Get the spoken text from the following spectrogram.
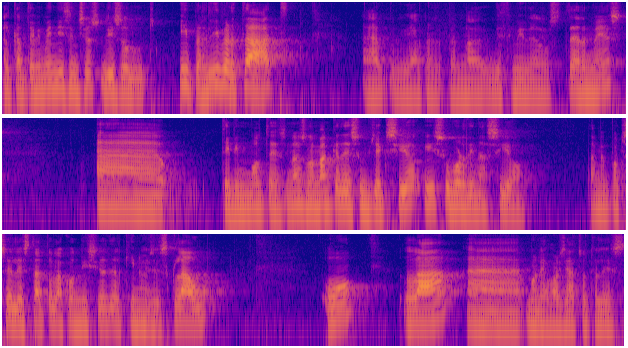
El capteniment llicenciós dissolut. I per llibertat, eh, ja per, per anar definint els termes, eh, tenim moltes, no? És la manca de subjecció i subordinació. També pot ser l'estat o la condició del qui no és esclau, o la... Eh, bueno, llavors hi ha tots els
